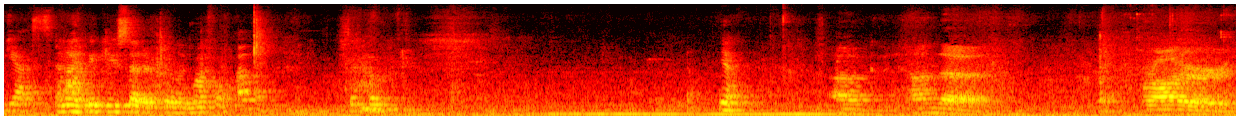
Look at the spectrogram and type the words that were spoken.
Yes. And I think you said it really well. Okay. So- Yeah. Uh, on the broader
